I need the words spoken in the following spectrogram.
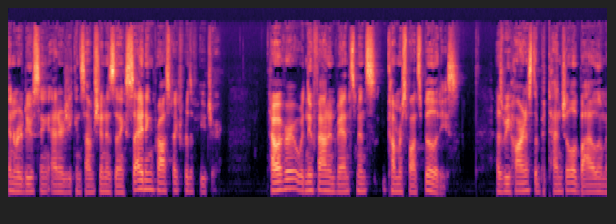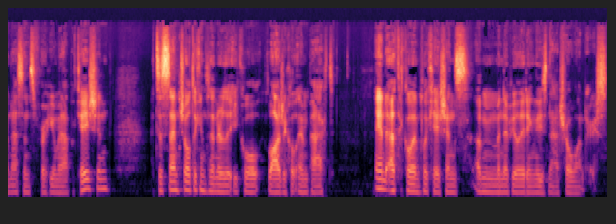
and reducing energy consumption is an exciting prospect for the future. However, with newfound advancements come responsibilities. As we harness the potential of bioluminescence for human application, it's essential to consider the ecological impact and ethical implications of manipulating these natural wonders.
